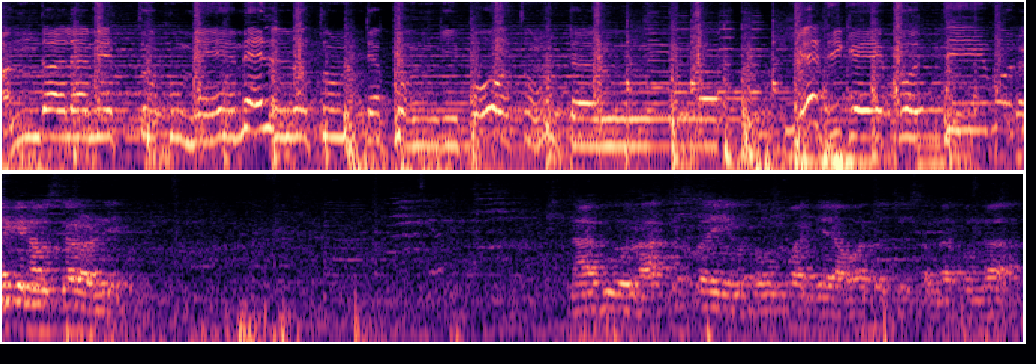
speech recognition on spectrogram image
అందలమెత్తుకు మేమెల్లుతుంటే పొంగిపోతుంటారు. ఎదిగే కొద్ది నమస్కారం అండి. నాకు రాష్ట్ర స్థాయి ఉపాధ్యాయ అవార్డు వచ్చే సందర్భంగా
